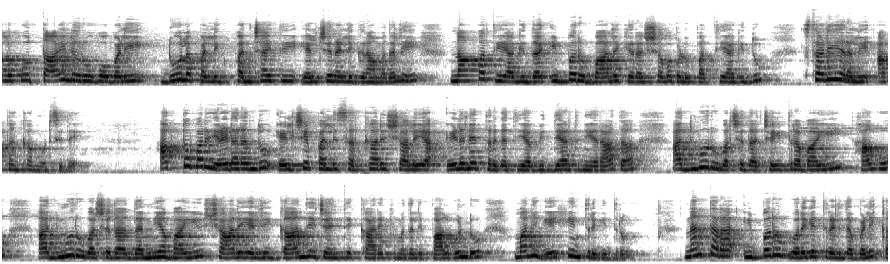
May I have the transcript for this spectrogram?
ತಾಲೂಕು ತಾಯ್ಲೂರು ಹೋಬಳಿ ಡೂಲಪಳ್ಳಿ ಪಂಚಾಯಿತಿ ಎಲ್ಚೇನಹಳ್ಳಿ ಗ್ರಾಮದಲ್ಲಿ ನಾಪತ್ತೆಯಾಗಿದ್ದ ಇಬ್ಬರು ಬಾಲಕಿಯರ ಶವಗಳು ಪತ್ತೆಯಾಗಿದ್ದು ಸ್ಥಳೀಯರಲ್ಲಿ ಆತಂಕ ಮೂಡಿಸಿದೆ. ಅಕ್ಟೋಬರ್ ಎರಡರಂದು ಎಲ್ಚೇಪಲ್ಲಿ ಸರ್ಕಾರಿ ಶಾಲೆಯ ಏಳನೇ ತರಗತಿಯ ವಿದ್ಯಾರ್ಥಿನಿಯರಾದ ಹದಿಮೂರು ವರ್ಷದ ಚೈತ್ರಬಾಯಿ ಹಾಗೂ ಹದಿಮೂರು ವರ್ಷದ ಧನ್ಯಬಾಯಿ ಶಾಲೆಯಲ್ಲಿ ಗಾಂಧಿ ಜಯಂತಿ ಕಾರ್ಯಕ್ರಮದಲ್ಲಿ ಪಾಲ್ಗೊಂಡು ಮನೆಗೆ ಹಿಂತಿರುಗಿದ್ರು. ನಂತರ ಇಬ್ಬರು ಹೊರಗೆ ತೆರಳಿದ ಬಳಿಕ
